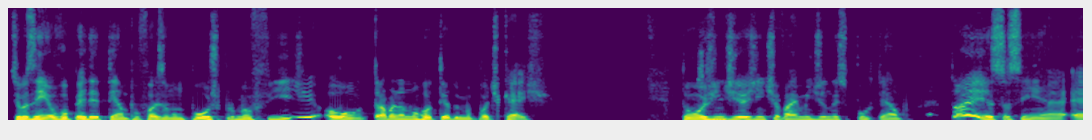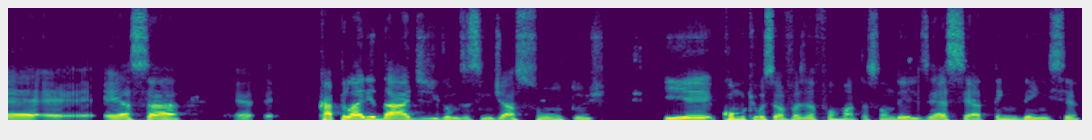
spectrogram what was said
Tipo assim, eu vou perder tempo fazendo um post pro meu feed ou trabalhando no roteiro do meu podcast. Então, hoje Sim. em dia, a gente vai medindo isso por tempo. Então, é isso, assim, é, é, é essa é, é capilaridade, digamos assim, de assuntos e como que você vai fazer a formatação deles. Essa é a tendência,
